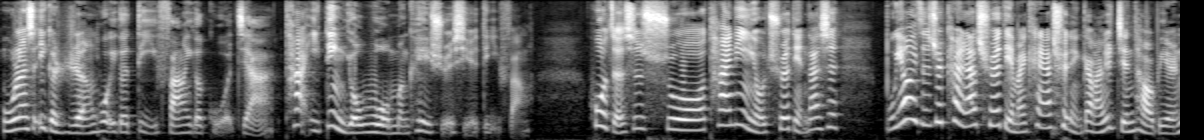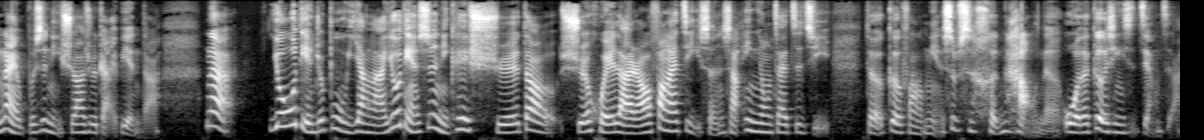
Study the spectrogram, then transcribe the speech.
无论是一个人或一个地方、一个国家，它一定有我们可以学习的地方，或者是说它一定有缺点，但是不要一直去看人家缺点嘛，看人家缺点干嘛？去检讨别人，那也不是你需要去改变的。那优点就不一样啦，优点是你可以学到学回来，然后放在自己身上，应用在自己的各方面，是不是很好呢？我的个性是这样子啊，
